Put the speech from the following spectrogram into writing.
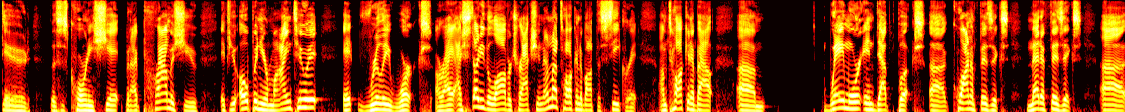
dude, this is corny shit. But I promise you, if you open your mind to it, it really works. All right. I study the law of attraction. I'm not talking about the secret, I'm talking about, um, way more in-depth books uh, quantum physics metaphysics uh,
